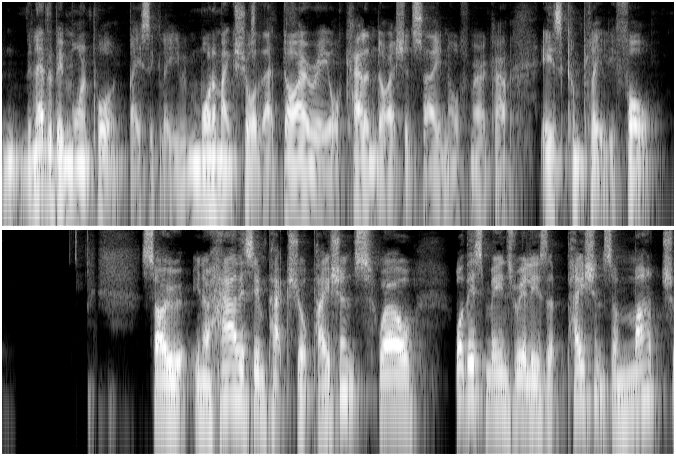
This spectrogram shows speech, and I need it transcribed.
never been more important basically you want to make sure that, that diary or calendar i should say north america is completely full so, you know, how this impacts your patients? Well, what this means really is that patients are much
